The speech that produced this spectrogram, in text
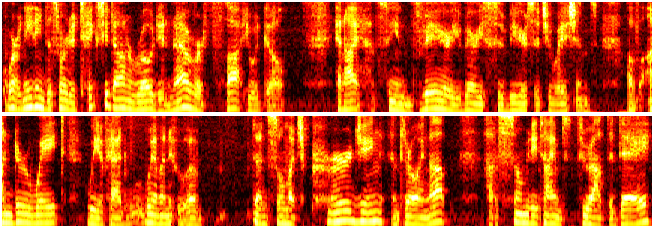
where an eating disorder takes you down a road you never thought you would go. And I have seen very, very severe situations of underweight. We have had women who have done so much purging and throwing up uh, so many times throughout the day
